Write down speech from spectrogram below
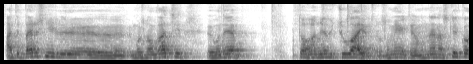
А теперішні е, можновладці, е, вони того не відчувають. Розумієте? Вони наскільки е,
